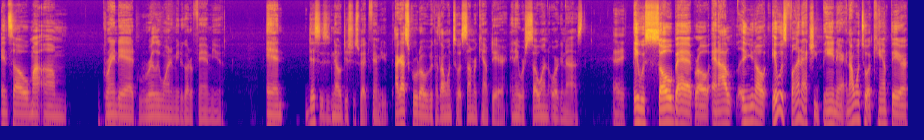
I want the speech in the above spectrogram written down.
and so my um, granddad really wanted me to go to FAMU, and this is no disrespect to FAMU. I got screwed over because I went to a summer camp there, and they were so unorganized. Hey, It was so bad, bro. And I and you know, it was fun actually being there. And I went to a camp there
